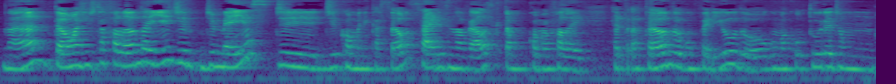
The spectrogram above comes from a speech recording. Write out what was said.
né? Então a gente está falando aí de, de meios de, de comunicação, séries e novelas que estão, como eu falei, retratando algum período ou alguma cultura de um,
